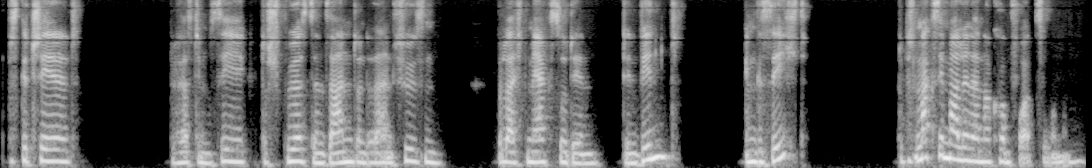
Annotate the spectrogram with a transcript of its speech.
Du bist gechillt, du hörst die Musik, du spürst den Sand unter deinen Füßen, vielleicht merkst du den, den Wind im Gesicht. Du bist maximal in deiner Komfortzone.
